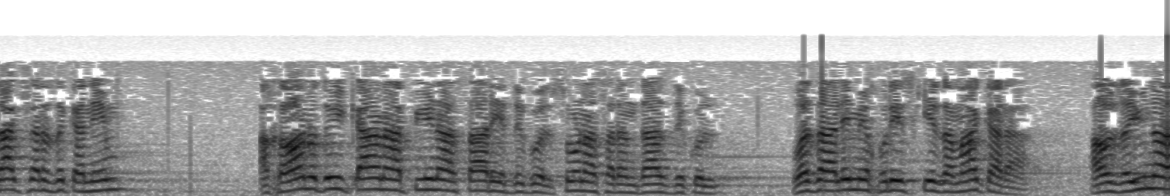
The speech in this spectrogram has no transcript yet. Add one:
زاک سر زکنیم اخوانو دوی کانا پینا ساره د ګل سونا سرنداز د کل و ظالم خریس کی زما کرا او زینا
